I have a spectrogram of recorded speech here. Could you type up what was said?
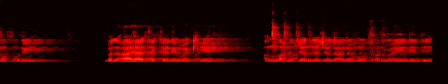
مه خوري بل آیات کریمه کې الله جل جلاله فرمایلی دی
